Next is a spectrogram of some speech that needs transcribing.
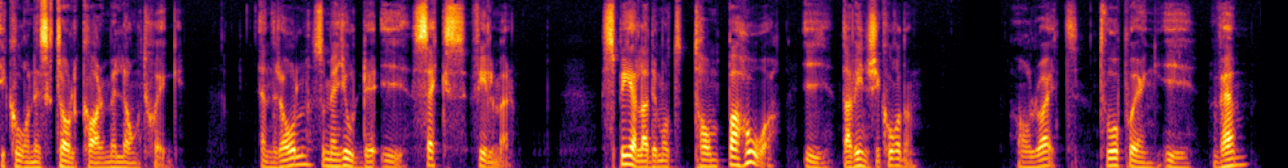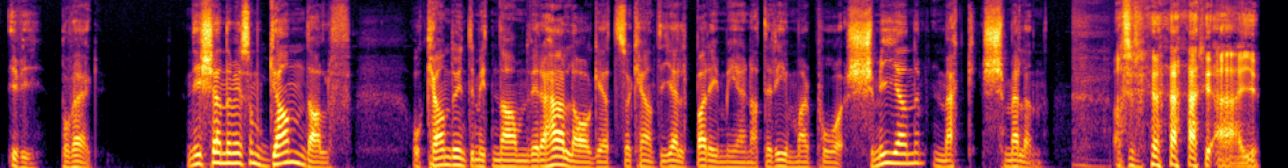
ikonisk trollkarl med långt skägg. En roll som jag gjorde i sex filmer. Spelade mot Tompa H i Da Vinci-koden. Alright, två poäng i Vem är vi på väg? Ni känner mig som Gandalf och kan du inte mitt namn vid det här laget så kan jag inte hjälpa dig mer än att det rimmar på Schmien McSchmellen. Alltså det här är ju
